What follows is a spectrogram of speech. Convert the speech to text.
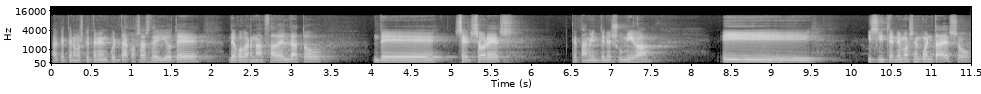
O que tenemos que tener en cuenta cosas de IoT, de gobernanza del dato, de sensores, que también tiene su miga, Y, y si tenemos en cuenta eso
